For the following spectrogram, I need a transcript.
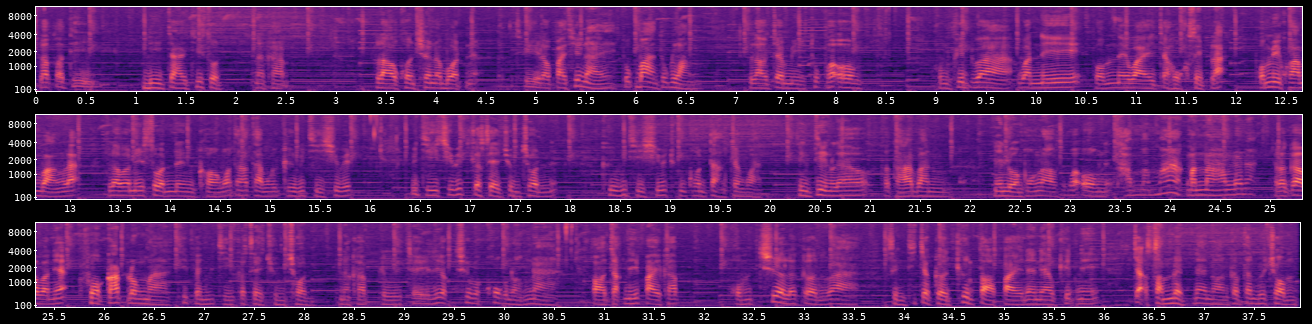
แล้วก็ที่ดีใจที่สุด นะครับ เราคนชนบทเนี่ยที่เราไปที่ไหนทุกบ้านทุกหลัง เราจะมีทุกพระองค์ ผมคิดว่าวันนี้ผมในวัยจะ 60ละผมมีความหวังละแล้ววันนี้ส่วนหนึ่งของวัฒนธรรมก็คือวิถีชีวิต วิถีชีวิตเกษตรชุมชน คือวิถีชีวิตของคนต่างจังหวัด จริงๆ แล้วสถาบันในหลวงของเราทุกพระองค์เนี่ยทำมามากมานานแล้วนะแล้วก็วันนี้โฟกัสลงมาที่เป็นวิถีเกษตรชุมชนนะครับหรือใช้เรียกชื่อว่าโคกหนองนา ต่อจากนี้ไปครับ ผมเชื่อเหลือเกินว่าสิ่งที่จะเกิดขึ้นต่อไปในแนวคิดนี้จะสำเร็จแน่นอนครับท่านผู้ชม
